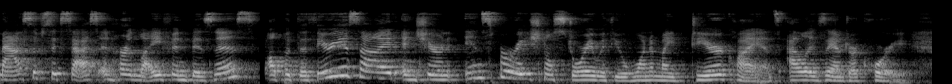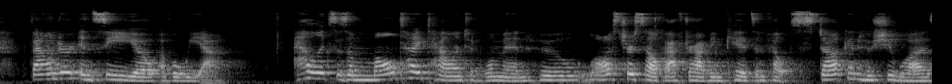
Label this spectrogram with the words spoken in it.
massive success in her life and business? I'll put the theory aside and share an inspirational story with you of one of my dear clients, Alexandra Corey, founder and CEO of Awea. Alex is a multi talented woman who lost herself after having kids and felt stuck in who she was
